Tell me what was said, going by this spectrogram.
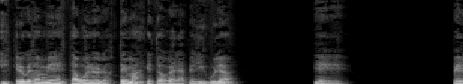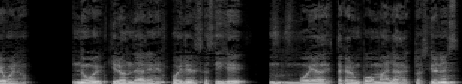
Y creo que también está bueno los temas que toca la película. Eh, pero bueno, no quiero andar en spoilers, así que voy a destacar un poco más las actuaciones.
